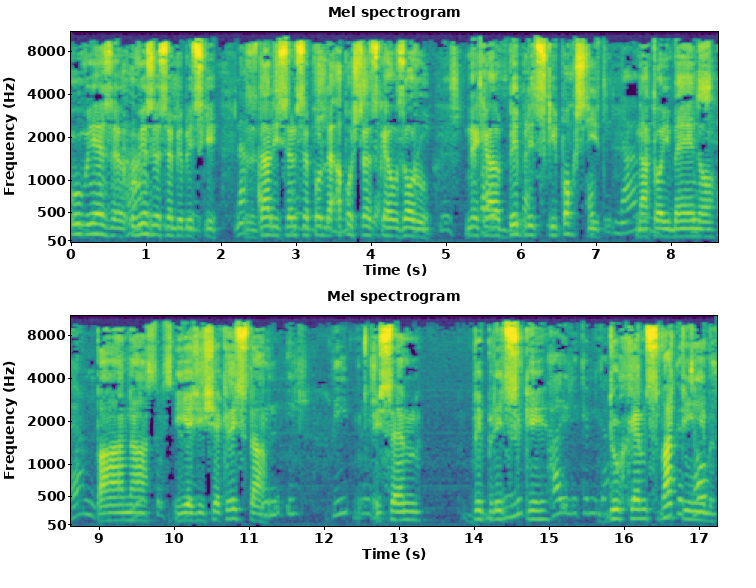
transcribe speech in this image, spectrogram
uvěřil, uvěřil jsem biblicky, zdali jsem se podle apoštolského vzoru nechal biblicky pochstit na to jméno Pána Ježíše Krista. Jsem biblicky duchem svatým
